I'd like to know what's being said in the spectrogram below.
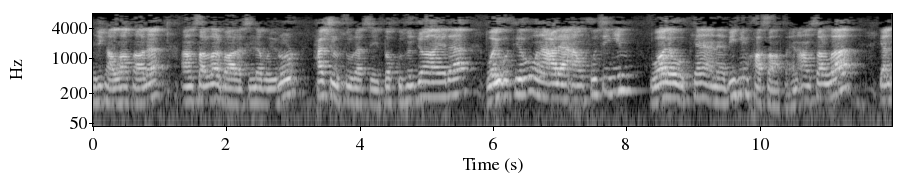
Necə ki, Allah Teala ansarlar barəsində buyurur, Həşr surəsi 9-cu ayədə və yu'tiruna alə anfusihim وَلَوْ كَانَ بِهِمْ خَصَافَ Yəni, ansarlar, yəni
